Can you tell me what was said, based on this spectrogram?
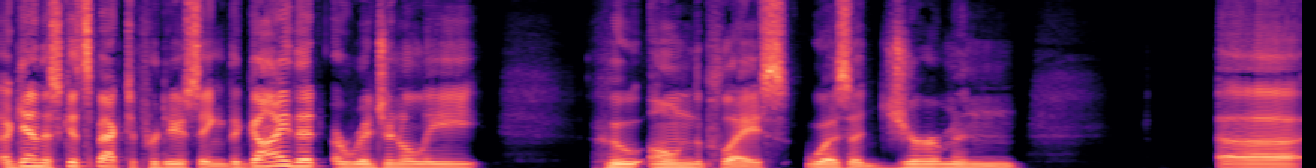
again, this gets back to producing. The guy that originally who owned the place was a German uh,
